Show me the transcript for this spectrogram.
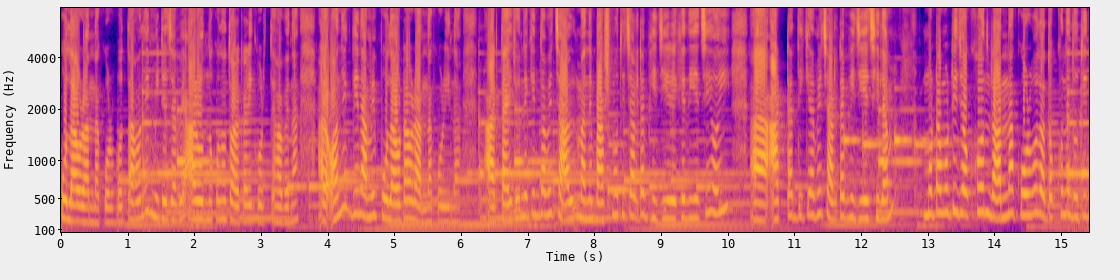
পোলাও রান্না করব, তাহলে মিটে যাবে, আর অন্য কোনো তরকারি করতে হবে না। আর অনেক দিন আমি পোলাওটাও রান্না করি না। আর তাই জন্য কিন্তু আমি চাল মানে বাসমতি চালটা ভিজিয়ে রেখে দিয়েছি, ওই আটটার দিকে আমি চালটা ভিজিয়েছিলাম। মোটামুটি যখন রান্না করব ততক্ষণে দু তিন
